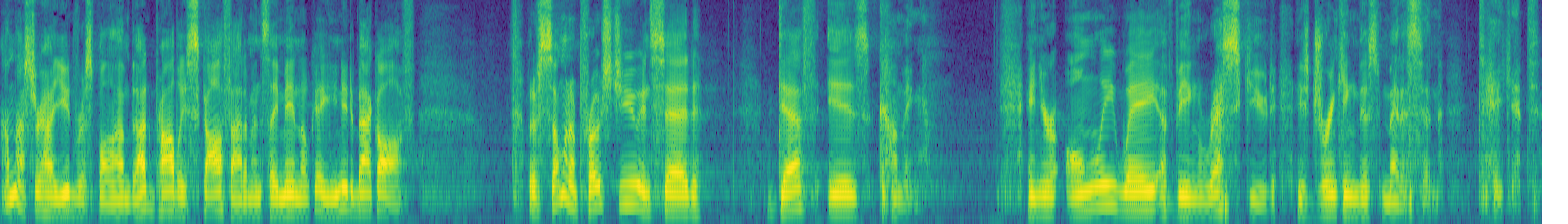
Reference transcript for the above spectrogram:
I'm not sure how you'd respond, but I'd probably scoff at him and say, Man, okay, you need to back off. But if someone approached you and said, Death is coming, and your only way of being rescued is drinking this medicine, take it.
